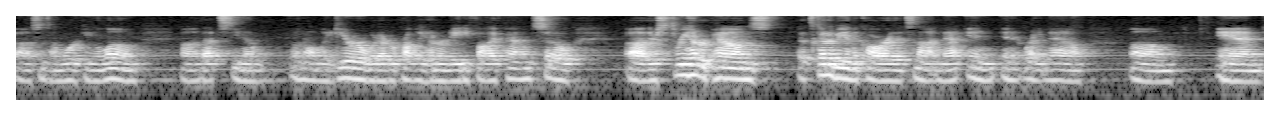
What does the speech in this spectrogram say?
uh, since I'm working alone. Uh, that's you know on all my gear or whatever, probably 185 pounds. So uh, there's 300 pounds that's going to be in the car that's not in, in, in it right now. Um, and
